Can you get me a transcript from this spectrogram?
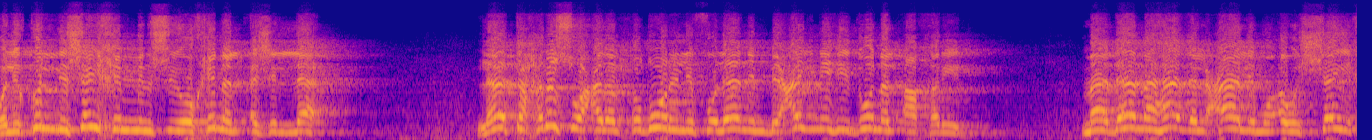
ولكل شيخ من شيوخنا الأجلاء لا تحرصوا على الحضور لفلان بعينه دون الآخرين. ما دام هذا العالم أو الشيخ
